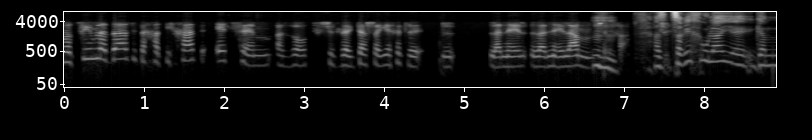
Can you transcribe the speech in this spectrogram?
רוצים לדעת את החתיכת עצם הזאת, שזו הייתה שייכת ל... לנעל, לנעלם mm-hmm. שלך. אז צריך אולי אה, גם,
